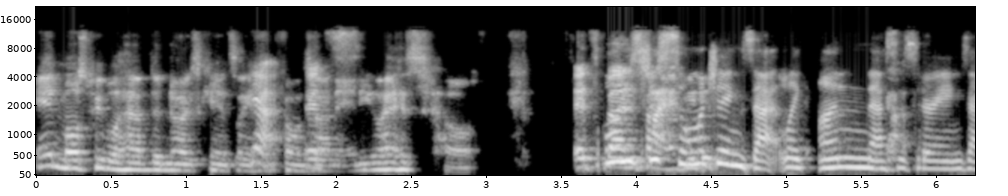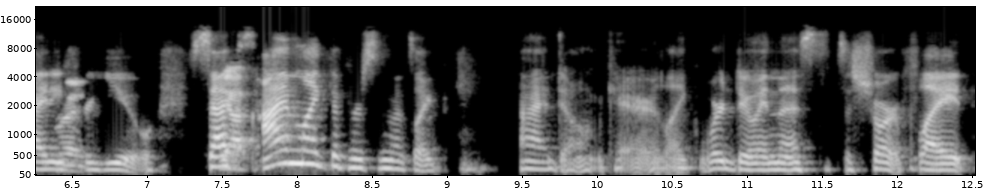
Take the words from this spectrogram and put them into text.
And most people have the noise canceling yeah, headphones on anyway. So it's well, it's just so much anxiety, like unnecessary yeah. anxiety right. for you. So yeah. I'm like the person that's like, I don't care. Like we're doing this. It's a short flight.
